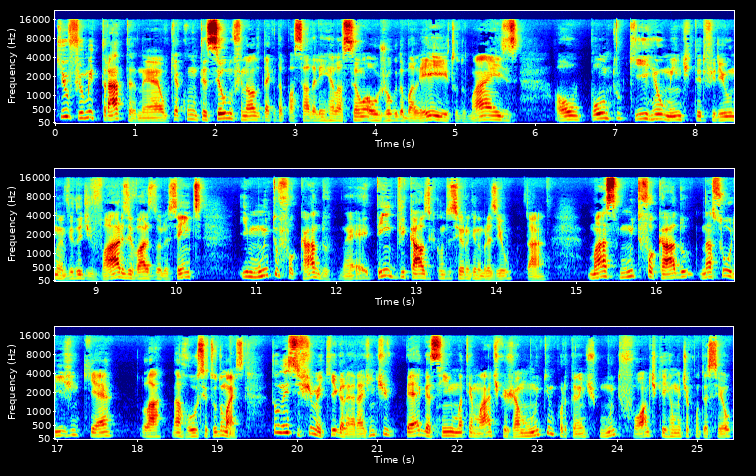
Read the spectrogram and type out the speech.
que o filme trata, né, o que aconteceu no final da década passada ali em relação ao jogo da baleia e tudo mais, ao ponto que realmente interferiu na vida de vários e vários adolescentes e muito focado, né, tem casos que aconteceram aqui no Brasil, tá, mas muito focado na sua origem, que é lá na Rússia e tudo mais. Então nesse filme aqui, galera, a gente pega assim uma temática já muito importante, muito forte que realmente aconteceu.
